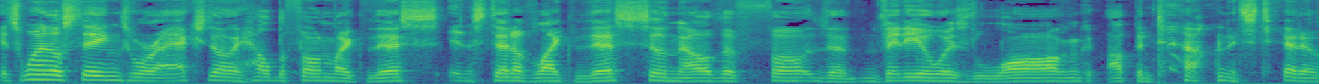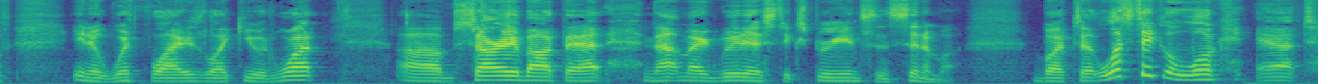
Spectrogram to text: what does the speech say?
It's one of those things where I accidentally held the phone like this instead of like this, so now the phone, the video is long up and down instead of, you know, widthwise like you would want. Um, sorry about that. Not my greatest experience in cinema. But uh, let's take a look at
